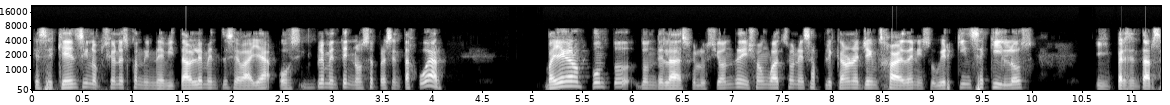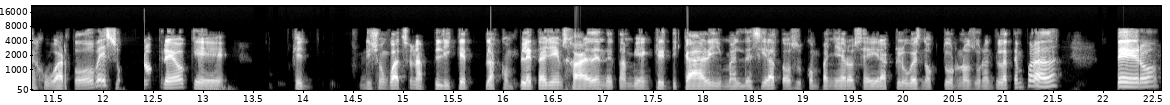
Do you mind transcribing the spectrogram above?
que se queden sin opciones cuando inevitablemente se vaya o simplemente no se presenta a jugar. Va a llegar un punto donde la solución de Deshaun Watson es aplicar una James Harden y subir 15 kilos y presentarse a jugar todo beso. No creo que, que Watson aplique la completa James Harden de también criticar y maldecir a todos sus compañeros e ir a clubes nocturnos durante la temporada, pero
